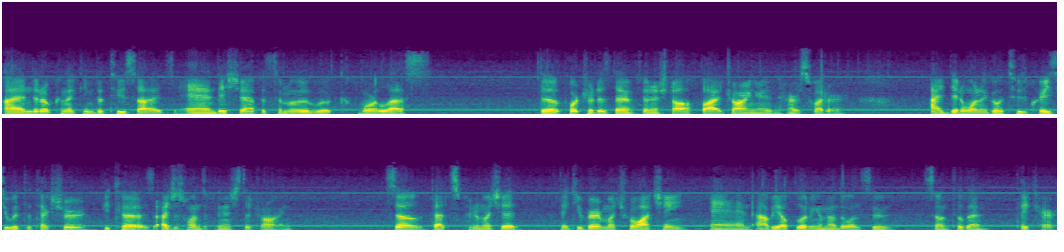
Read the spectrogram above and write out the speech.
I ended up connecting the two sides and they should have a similar look more or less. The portrait is then finished off by drawing in her sweater. I didn't want to go too crazy with the texture because I just wanted to finish the drawing. So that's pretty much it. Thank you very much for watching and I'll be uploading another one soon. So until then, take care.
